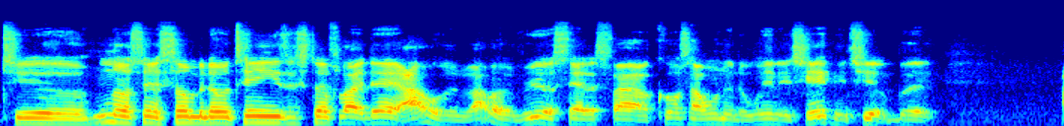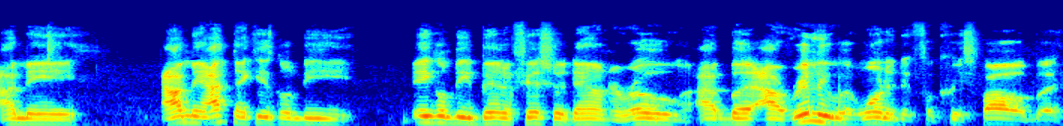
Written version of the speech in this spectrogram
to you know I'm saying some of those teams and stuff like that, I was I was real satisfied. Of course, I wanted to win the championship, but I mean, I mean, I think it's gonna be it's gonna be beneficial down the road. I but I really would wanted it for Chris Paul, but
